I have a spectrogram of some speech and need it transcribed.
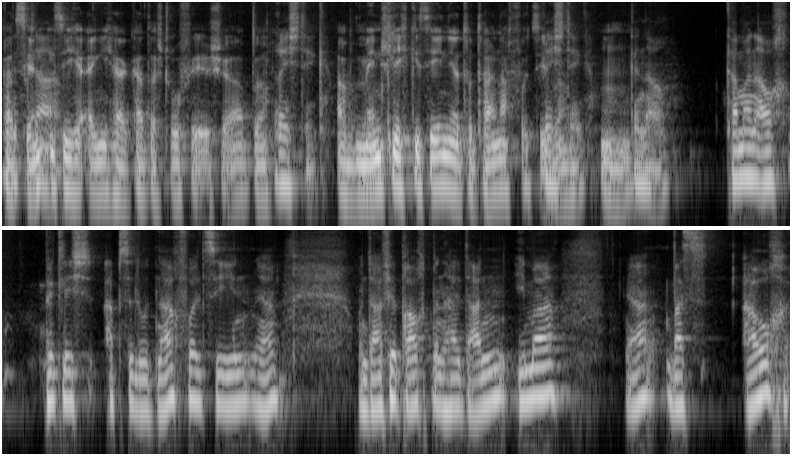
Patientensicht eigentlich eine Katastrophe ist. Ja, aber, Richtig. Aber menschlich gesehen ja total nachvollziehbar. Richtig, mhm. genau. Kann man auch wirklich absolut nachvollziehen. Ja? Und dafür braucht man halt dann immer, ja, was auch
